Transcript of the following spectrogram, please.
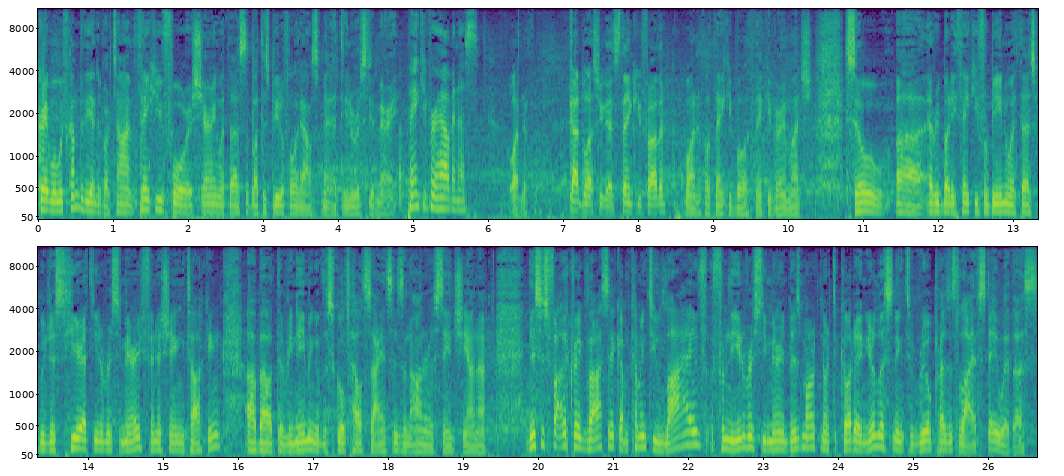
great. Well, we've come to the end of our time. Thank you for sharing with us about this beautiful announcement at the University of Mary. Thank you for having us. Wonderful. God bless you guys. Thank you, Father. Wonderful. Thank you both. Thank you very much. So, uh, everybody, thank you for being with us. We're just here at the University of Mary finishing talking about the renaming of the School of Health Sciences in honor of St. Gianna. This is Father Craig Vasek. I'm coming to you live from the University of Mary in Bismarck, North Dakota, and you're listening to Real Presence Live. Stay with us.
